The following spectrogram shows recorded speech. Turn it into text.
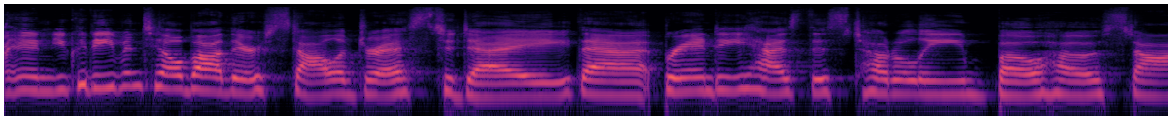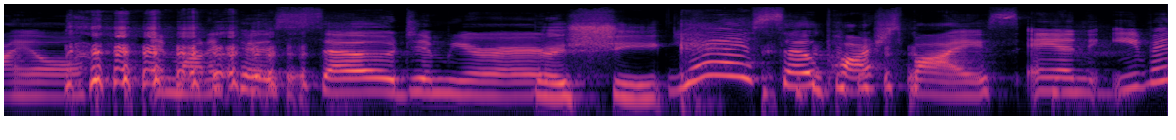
And you could even tell by their style of dress today that Brandy has this totally boho style and Monica is so demure. Very chic. Yes, so posh spice. And even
